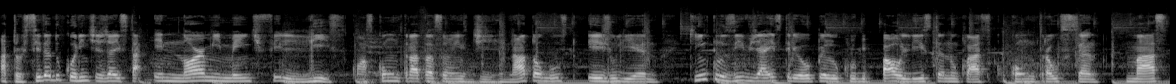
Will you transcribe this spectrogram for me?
A torcida do Corinthians já está enormemente feliz com as contratações de Renato Augusto e Juliano, que inclusive já estreou pelo clube paulista no clássico contra o Santos. Mas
